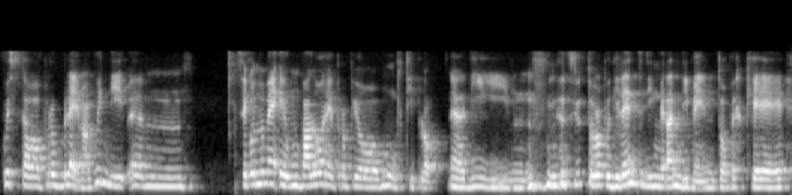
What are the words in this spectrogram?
questo problema. Quindi ehm, secondo me è un valore proprio multiplo, eh, di, innanzitutto proprio di lente di ingrandimento, perché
